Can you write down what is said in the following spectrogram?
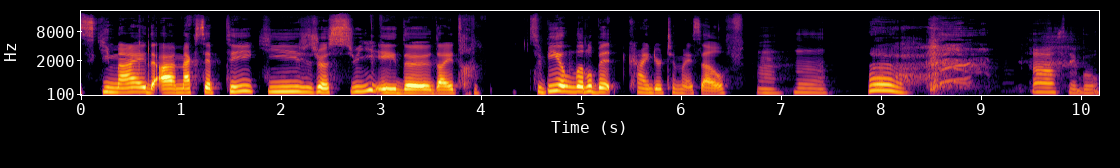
ce qui m'aide à m'accepter qui je suis et de d'être to be a little bit kinder to myself. Mm. Mm. Ah. Ah, c'est beau.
